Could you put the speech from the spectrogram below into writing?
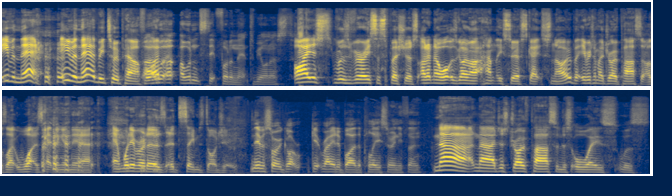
even that, even that would be too powerful. I, w- I wouldn't step foot on that, to be honest. I just was very suspicious. I don't know what was going on at Huntly Surf Skate Snow, but every time I drove past it, I was like, what is happening in there? and whatever it is, it seems dodgy. Never saw it got get raided by the police or anything. Nah, nah, just drove past and just always was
